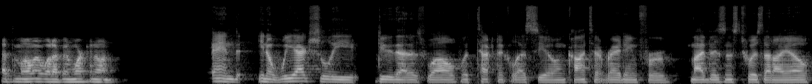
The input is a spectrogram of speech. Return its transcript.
at the moment, what I've been working on. And you know, we actually do that as well with technical SEO and content writing for my business, Twiz.io.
